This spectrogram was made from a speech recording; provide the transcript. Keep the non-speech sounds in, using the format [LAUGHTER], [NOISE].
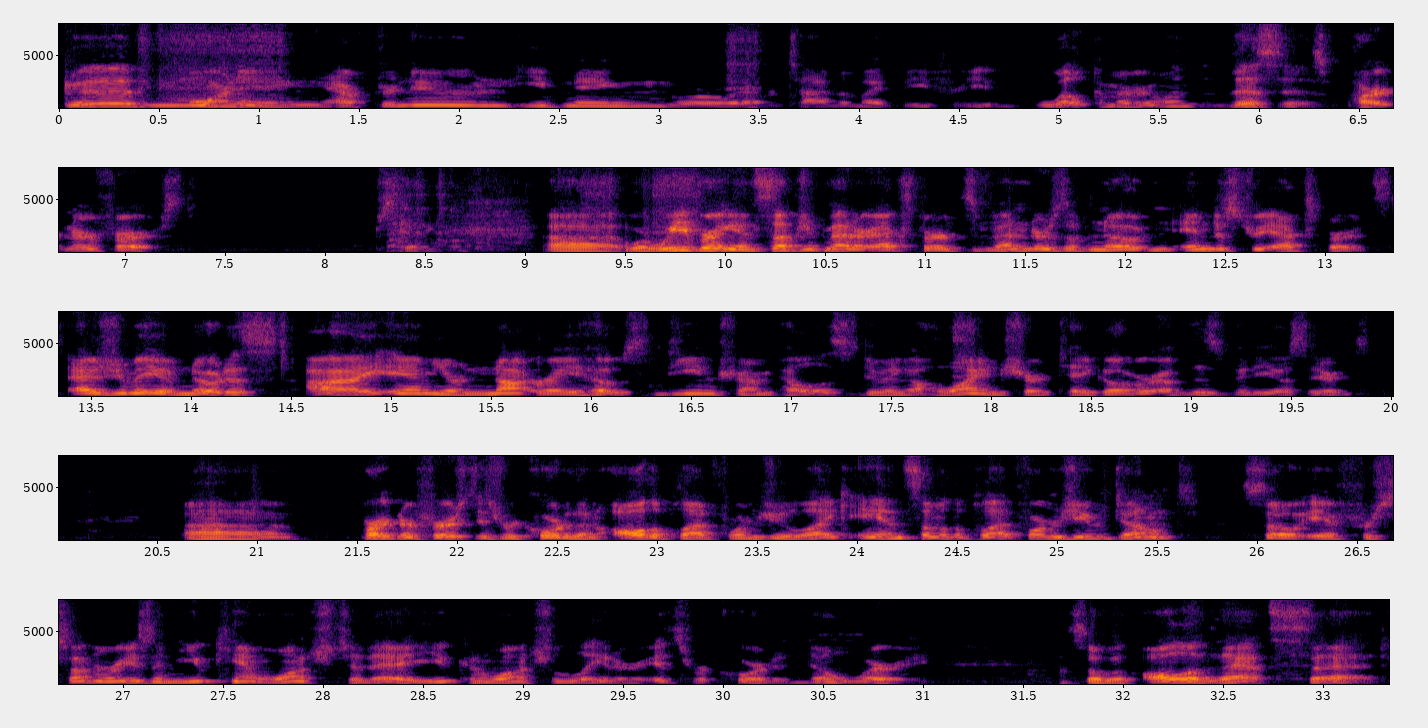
Good morning, afternoon, evening, or whatever time it might be for you. Welcome, everyone. This is Partner First. Just kidding. Uh, where we bring in subject matter experts, vendors of note, and industry experts. As you may have noticed, I am your Not Ray host, Dean Trempellis, doing a Hawaiian shirt takeover of this video series. Uh, Partner First is recorded on all the platforms you like and some of the platforms you don't. So if for some reason you can't watch today, you can watch later. It's recorded. Don't worry. So with all of that said,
